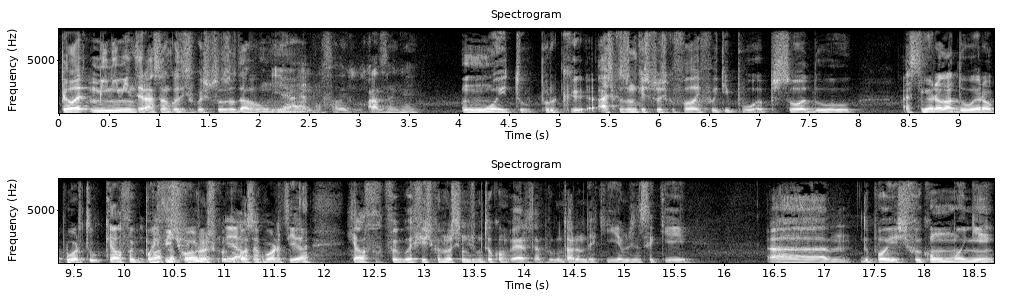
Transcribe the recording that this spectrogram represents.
Pela mínima interação que eu tive com as pessoas, eu dava um. Yeah, não falei com quase ninguém. Um 8, porque acho que as únicas pessoas que eu falei foi tipo a pessoa do. A senhora lá do aeroporto, que ela foi bem fixe connosco, yeah. do passaporte, yeah, que ela foi bem fixe connosco, nos meteu conversa, a perguntar onde é que íamos, não sei o quê. Uh, depois fui com um manhã,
